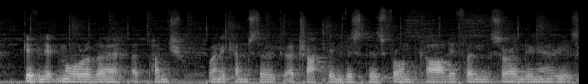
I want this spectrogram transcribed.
giving it more of a, a punch when it comes to attracting visitors from Cardiff and the surrounding areas.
